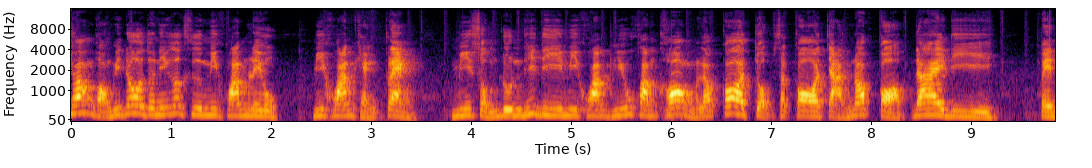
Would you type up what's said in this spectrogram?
ช่องของพี่โดตัวนี้ก็คือมีความเร็ว มีความแข็งแกร่ง มีสมดุลที่ดี มีความพิ้วความคล่อง แล้วก็จบสกอร์จากนอกกรอบได้ดี เป็น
